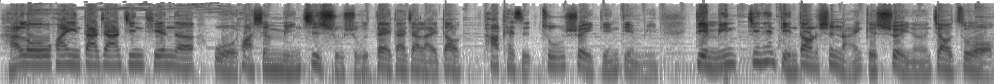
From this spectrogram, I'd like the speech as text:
Hello，欢迎大家！今天呢，我化身明智叔叔，带大家来到 Podcast 租税点点名。点名，今天点到的是哪一个税呢？叫做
